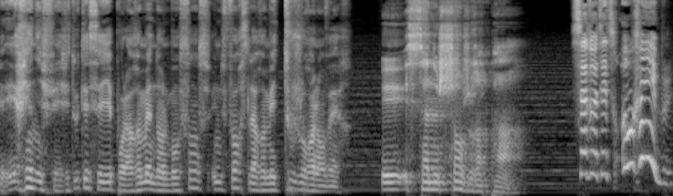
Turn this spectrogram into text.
Et rien n'y fait, j'ai tout essayé pour la remettre dans le bon sens, une force la remet toujours à l'envers. Et ça ne changera pas. Ça doit être horrible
